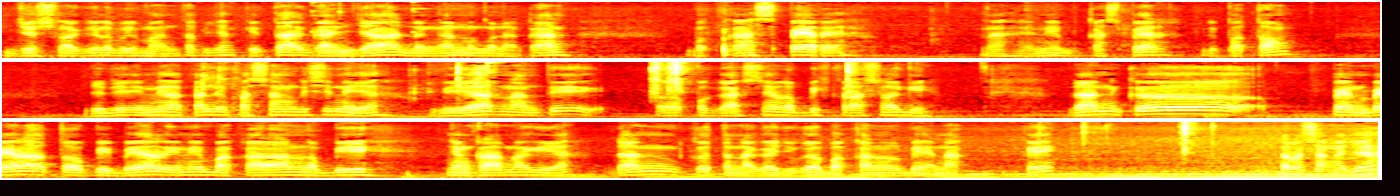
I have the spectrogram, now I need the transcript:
jos lagi lebih mantap ya kita ganja dengan menggunakan bekas per ya. Nah ini bekas per dipotong. Jadi ini akan dipasang di sini ya biar nanti eh, pegasnya lebih keras lagi. Dan ke penbel atau pibel ini bakalan lebih nyengkram lagi ya dan ke tenaga juga bakalan lebih enak. Oke? Kita pasang aja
